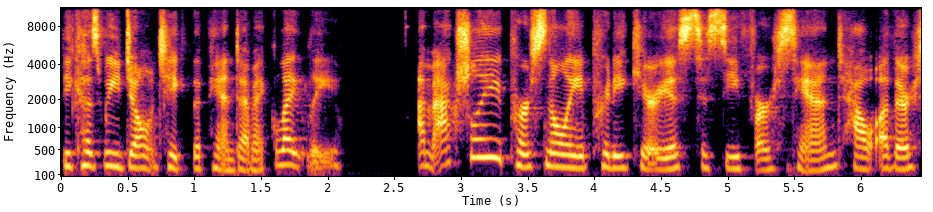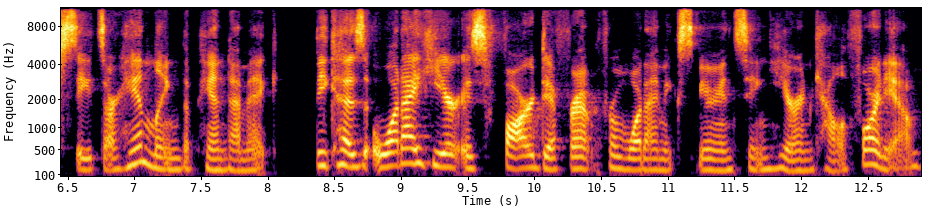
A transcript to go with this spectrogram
because we don't take the pandemic lightly. I'm actually personally pretty curious to see firsthand how other states are handling the pandemic because what I hear is far different from what I'm experiencing here in California.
